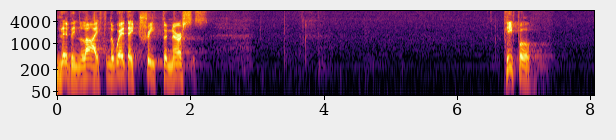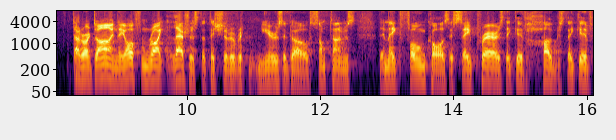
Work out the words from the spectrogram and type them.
living life and the way they treat the nurses. People that are dying, they often write letters that they should have written years ago. Sometimes they make phone calls, they say prayers, they give hugs, they give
